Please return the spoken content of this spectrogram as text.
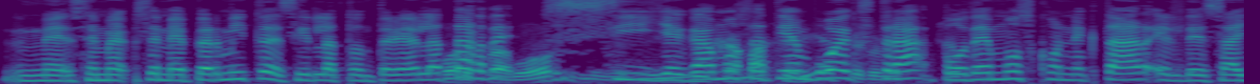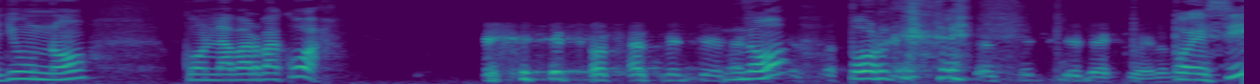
se, me, se, me, permite decir la tontería de la tarde. si llegamos a tiempo extra, podemos conectar el desayuno con la barbacoa. Totalmente de ¿No? Porque, Pues sí,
